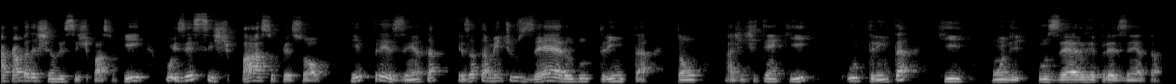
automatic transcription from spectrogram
acaba deixando esse espaço aqui, pois esse espaço, pessoal, representa exatamente o zero do 30. Então, a gente tem aqui o 30, que, onde o zero representa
